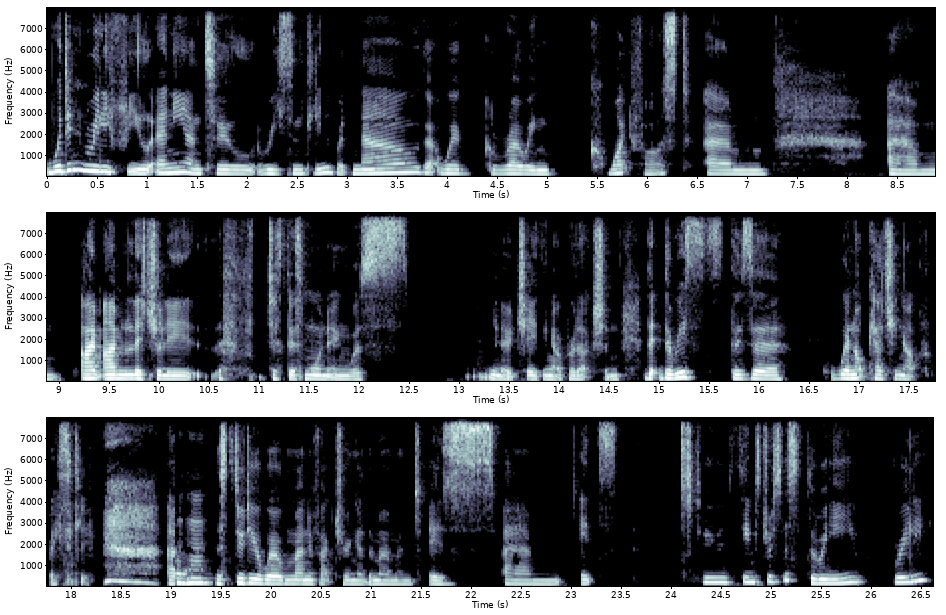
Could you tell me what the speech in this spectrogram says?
we didn't really feel any until recently, but now that we're growing quite fast, um, um, I'm I'm literally just this morning was you know chasing our production. There is there's a we're not catching up basically. Uh, mm-hmm. The studio we're manufacturing at the moment is um, it's two seamstresses, three really,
